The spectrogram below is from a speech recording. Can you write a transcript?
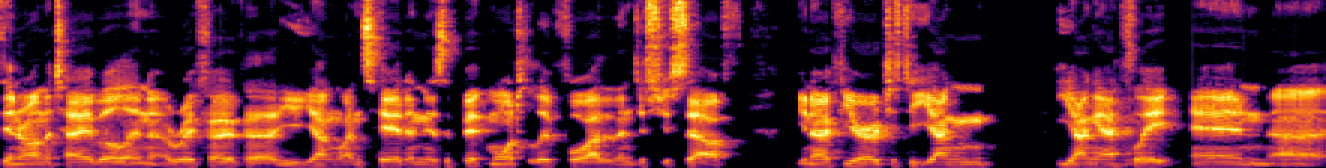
dinner on the table and a roof over your young one's head, and there's a bit more to live for other than just yourself. You know, if you're just a young young athlete and uh,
